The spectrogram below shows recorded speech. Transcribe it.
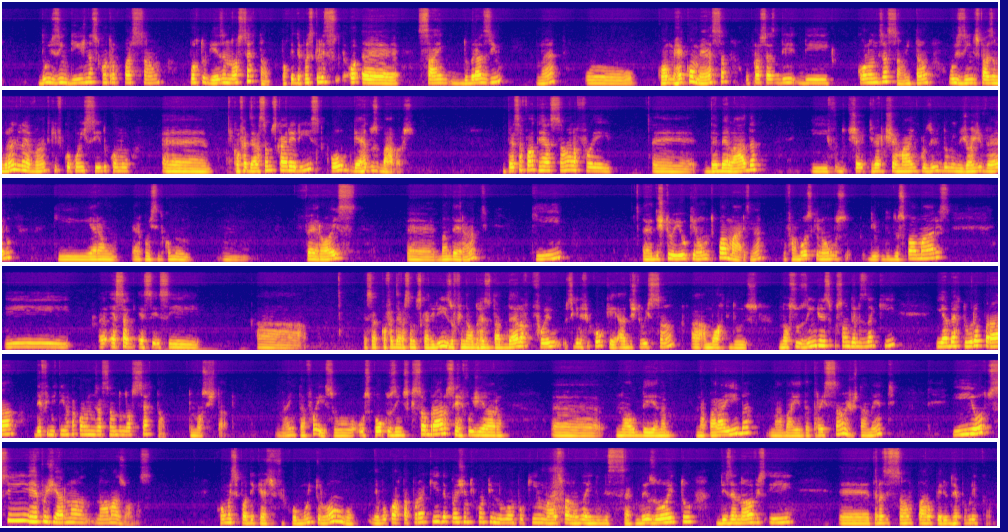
dos indígenas contra a ocupação portuguesa no nosso sertão. Porque depois que eles é, saem do Brasil, né, o, recomeça o processo de, de, colonização. Então, os índios fazem um grande levante que ficou conhecido como é, Confederação dos Careris ou Guerra dos Bárbaros. Então essa forte reação ela foi é, debelada e tiveram que chamar inclusive Domingos Jorge Velho, que era, um, era conhecido como um, um feroz é, bandeirante, que é, destruiu o quilombo de Palmares, né? o famoso quilombo de, de, dos Palmares, e essa, esse, esse a, essa confederação dos Cariris, o final do resultado dela foi significou o quê? A destruição, a, a morte dos nossos índios, a expulsão deles daqui e a abertura para definitiva para a colonização do nosso sertão, do nosso estado. Né? Então foi isso. O, os poucos índios que sobraram se refugiaram é, numa aldeia na, na Paraíba, na Baía da Traição, justamente, e outros se refugiaram no, Amazonas. Como esse podcast ficou muito longo, eu vou cortar por aqui e depois a gente continua um pouquinho mais falando ainda desse século XVIII, XIX e é, transição para o período republicano.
